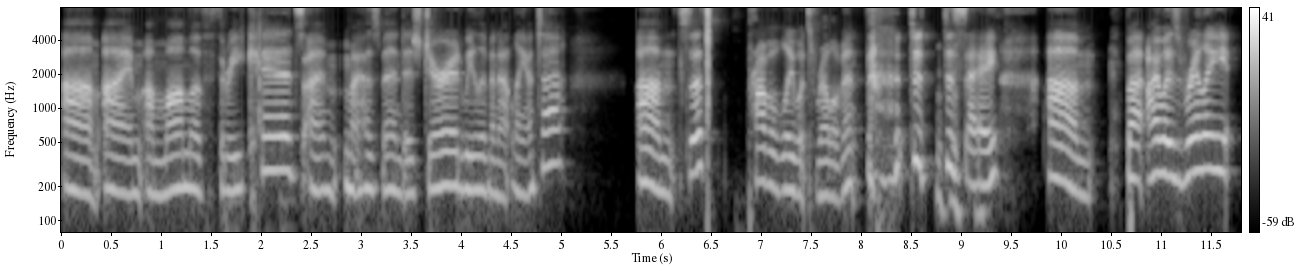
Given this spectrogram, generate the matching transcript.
Um, I'm a mom of three kids. I'm my husband is Jared. We live in Atlanta. Um, so that's probably what's relevant to, to say. Um, but I was really,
